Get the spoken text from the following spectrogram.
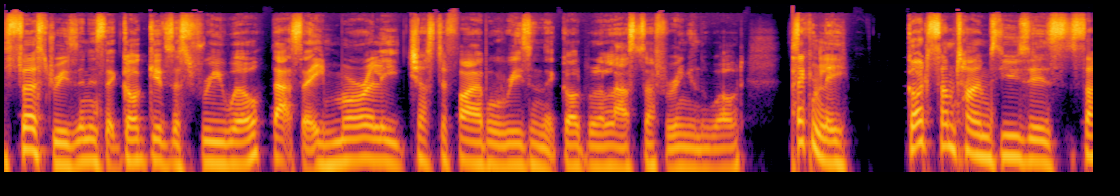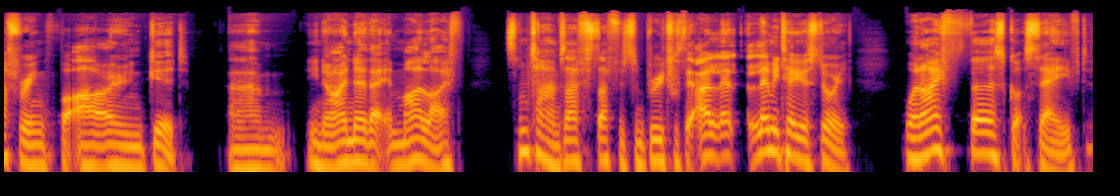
the first reason is that God gives us free will. That's a morally justifiable reason that God will allow suffering in the world. Secondly, God sometimes uses suffering for our own good. Um, you know, I know that in my life, sometimes I've suffered some brutal things. I, let, let me tell you a story. When I first got saved,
